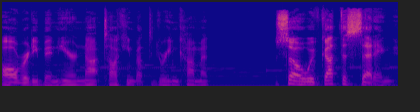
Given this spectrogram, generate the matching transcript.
already been here, not talking about the green comet. So we've got the setting,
